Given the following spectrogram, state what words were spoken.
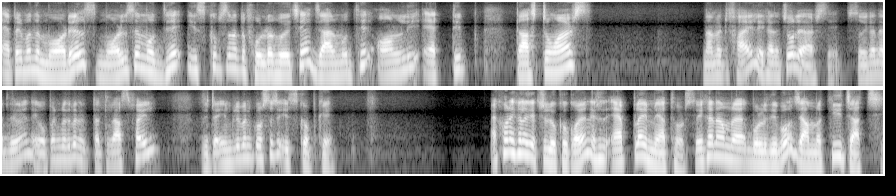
অ্যাপের মধ্যে মডেলস মডেলসের মধ্যে স্কোপস একটা ফোল্ডার হয়েছে, যার মধ্যে অনলি অ্যাক্টিভ কাস্টমার্স নামে একটা ফাইল এখানে চলে আসছে। সো এখানে দেবেন ওপেন করে দেবেন একটা ক্লাস ফাইল যেটা ইমপ্লিমেন্ট করছে স্কোপকে এখন এখানে একটু লক্ষ্য করেন, এখানে অ্যাপ্লাই মেথডস এখানে আমরা বলে দিব যে আমরা কি চাচ্ছি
